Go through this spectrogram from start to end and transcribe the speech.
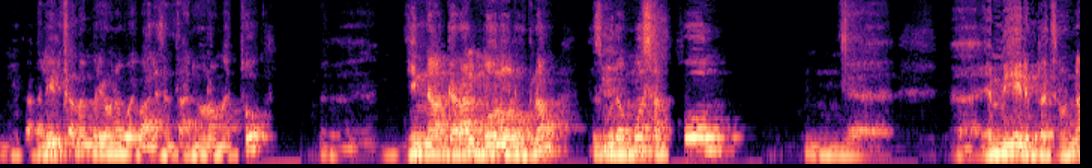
የቀበሌ ሊቀመንበር የሆነ ወይ ባለስልጣን የሆነው መጥቶ ይናገራል። monologue ነው። ህዝቡ ደግሞ ሰምቶ የሚሄድበት ነው እና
